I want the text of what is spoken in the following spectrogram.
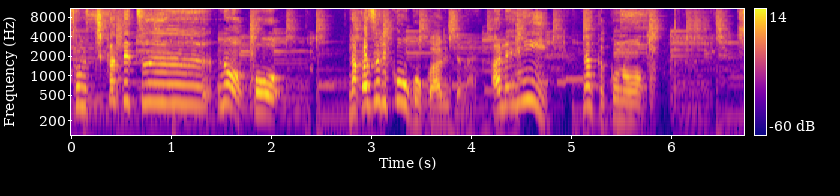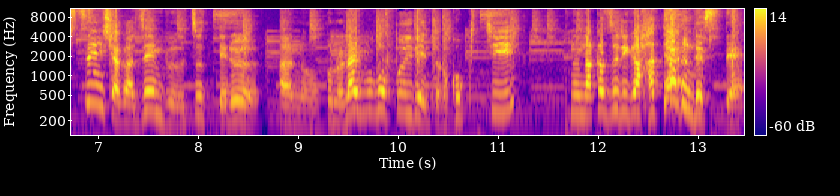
その地下鉄のこう中吊り広告あるじゃない。あれになんかこの出演者が全部映ってるあのこのライブポップイベントの告知の中吊りが貼ってあるんですって。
